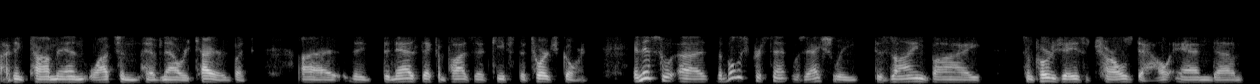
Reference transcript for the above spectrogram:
I think Tom and Watson have now retired, but uh, the the Nasdaq Composite keeps the torch going. And this uh, the bullish percent was actually designed by some proteges of Charles Dow, and um,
